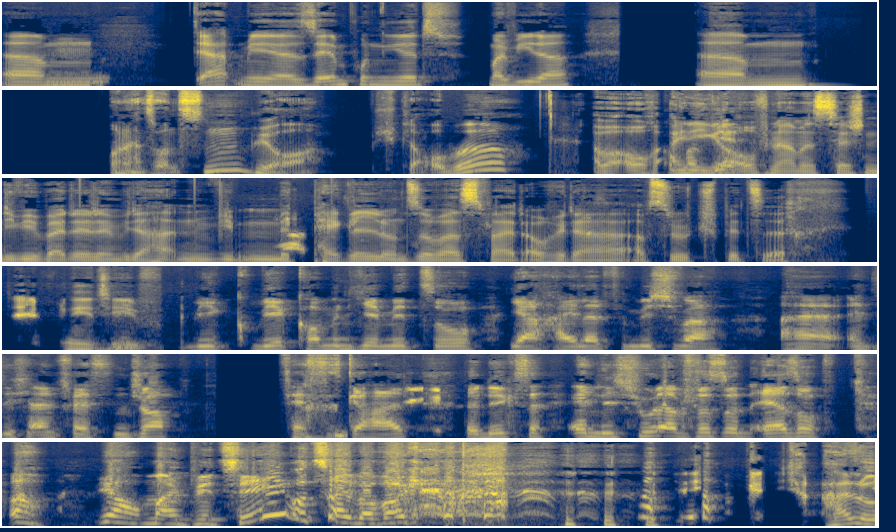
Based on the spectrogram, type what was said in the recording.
Ähm, mhm. Der hat mir sehr imponiert, mal wieder. Ähm, und ansonsten, ja, ich glaube. Aber auch einige Aufnahmesession, die wir beide dann wieder hatten, wie mit ja. Peggle und sowas, war halt auch wieder absolut spitze. Definitiv. Wir, wir kommen hier mit so, ja, Highlight für mich war äh, endlich einen festen Job. Festes Gehalt. Der nächste, endlich Schulabschluss und er so, ah, ja, mein PC und Cyberpunk. Hallo.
